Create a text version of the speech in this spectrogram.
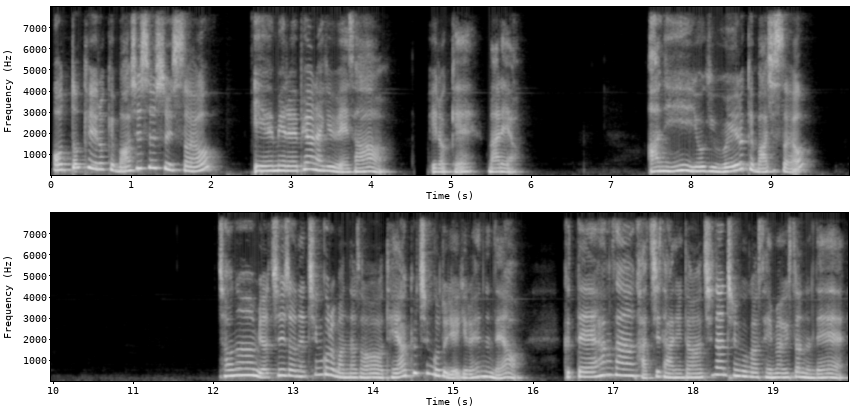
어떻게 이렇게 맛있을 수 있어요? 이 의미를 표현하기 위해서 이렇게 말해요. 아니, 여기 왜 이렇게 맛있어요? 저는 며칠 전에 친구를 만나서 대학교 친구도 얘기를 했는데요. 그때 항상 같이 다니던 친한 친구가 3명 있었는데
